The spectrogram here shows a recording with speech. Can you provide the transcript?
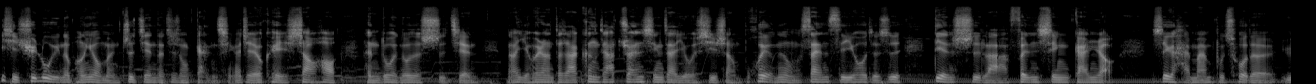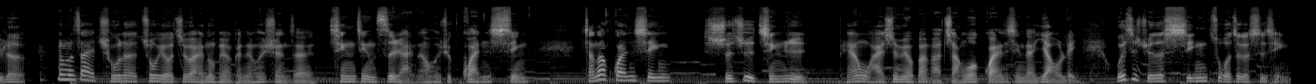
一起去露营的朋友们之间的这种感情，而且又可以消耗很多很多的时间，然后也会让大家更加专心在游戏上，不会有那种三 C 或者是电视啦分心干扰，是一个还蛮不错的娱乐。那么在除了桌游之外，很多朋友可能会选择亲近自然，然后会去关心。讲到关心，时至今日。平安，我还是没有办法掌握关心的要领。我一直觉得星座这个事情，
